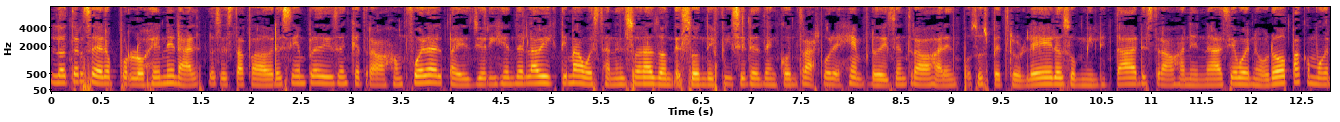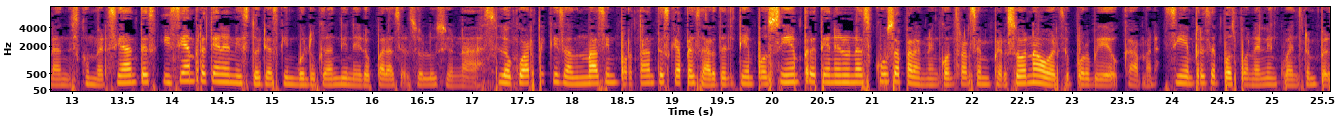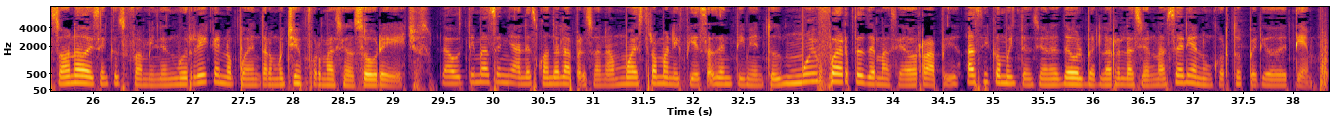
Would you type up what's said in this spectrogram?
Lo tercero, por lo general, los estafadores siempre dicen que trabajan fuera del país de origen de la víctima o están en zonas donde son difíciles de encontrar. Por ejemplo, dicen trabajar en pozos petroleros o militares, trabajan en Asia o en Europa como grandes comerciantes y siempre tienen historias que involucran dinero para ser solucionadas. Lo cuarto quizás más importante es que a pesar del tiempo siempre tienen una excusa para no encontrarse en persona o verse por videocámara. Siempre se pospone el encuentro en persona o dicen que su familia es muy rica y no pueden dar mucha información sobre ellos. La última señal es cuando la persona muestra o manifiesta sentimientos muy fuertes demasiado rápido, así como intenciones de volver la relación más seria en un corto periodo de tiempo.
